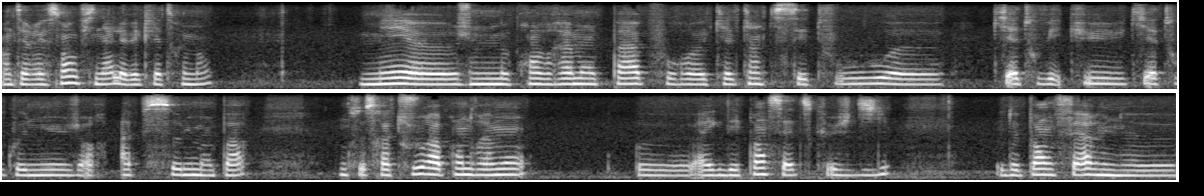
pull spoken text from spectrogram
intéressant au final avec l'être humain. Mais euh, je ne me prends vraiment pas pour euh, quelqu'un qui sait tout, qui a tout vécu, qui a tout connu, genre absolument pas. Donc ce sera toujours à prendre vraiment avec des pincettes ce que je dis et de pas en faire une.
